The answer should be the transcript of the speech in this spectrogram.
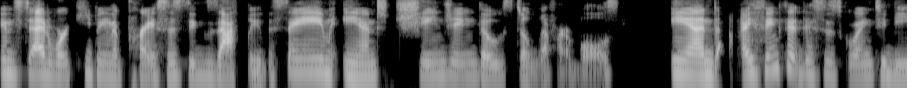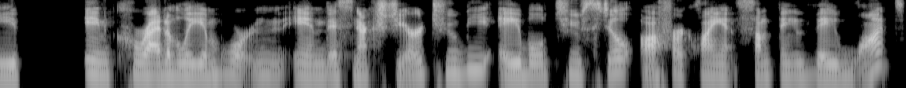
instead we're keeping the prices exactly the same and changing those deliverables. And I think that this is going to be incredibly important in this next year to be able to still offer clients something they want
